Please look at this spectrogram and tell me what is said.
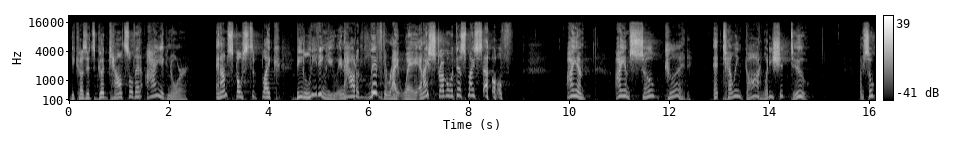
because it's good counsel that I ignore. And I'm supposed to, like, be leading you in how to live the right way. And I struggle with this myself. I am, I am so good at telling God what he should do. I'm so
